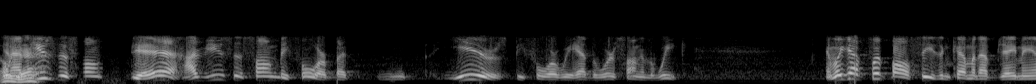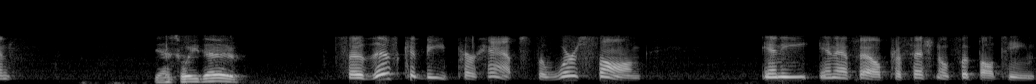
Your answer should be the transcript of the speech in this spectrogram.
Oh and yeah. I've used this song. Yeah, I've used this song before, but years before we had the worst song of the week. And we got football season coming up, J Man. Yes, we do. So this could be perhaps the worst song any NFL professional football team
